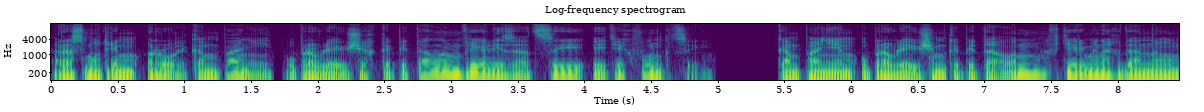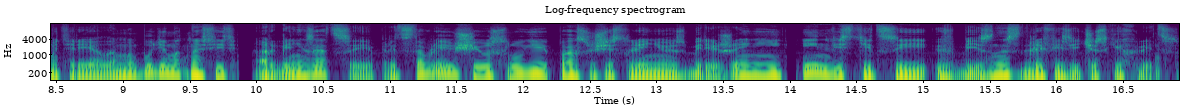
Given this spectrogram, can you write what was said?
Рассмотрим роль компаний, управляющих капиталом в реализации этих функций. Компаниям, управляющим капиталом, в терминах данного материала мы будем относить организации, представляющие услуги по осуществлению сбережений и инвестиций в бизнес для физических лиц.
